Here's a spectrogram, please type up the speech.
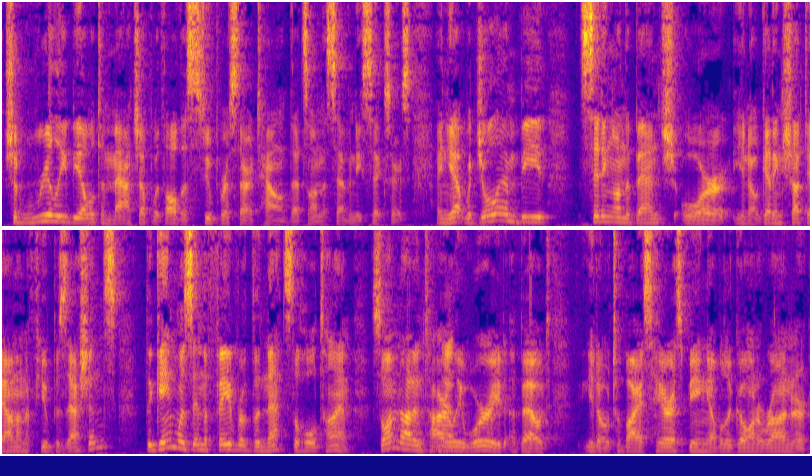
should really be able to match up with all the superstar talent that's on the 76ers. And yet, with Joel Embiid sitting on the bench or, you know, getting shut down on a few possessions, the game was in the favor of the Nets the whole time. So I'm not entirely yeah. worried about, you know, Tobias Harris being able to go on a run or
